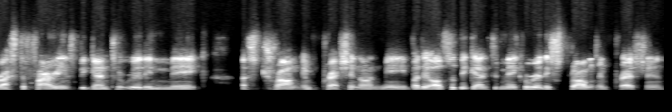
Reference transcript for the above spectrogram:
Rastafarians began to really make a strong impression on me, but they also began to make a really strong impression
